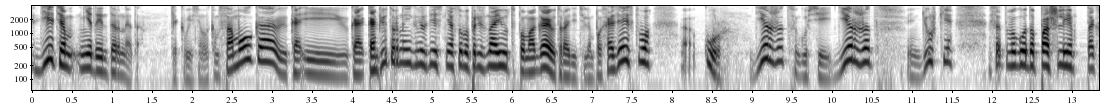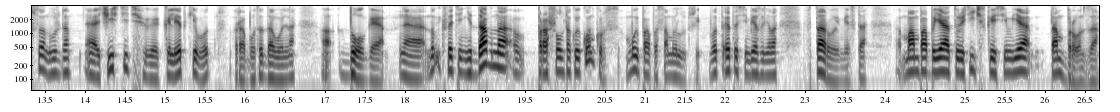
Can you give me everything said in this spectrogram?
Детям не до интернета как выяснила комсомолка, и компьютерные игры здесь не особо признают, помогают родителям по хозяйству. Э, кур держат, гусей держат, индюшки с этого года пошли, так что нужно э, чистить э, клетки, вот работа довольно э, долгая. Э, ну и, кстати, недавно прошел такой конкурс «Мой папа самый лучший». Вот эта семья заняла второе место. Мам, папа, я туристическая семья, там бронза.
